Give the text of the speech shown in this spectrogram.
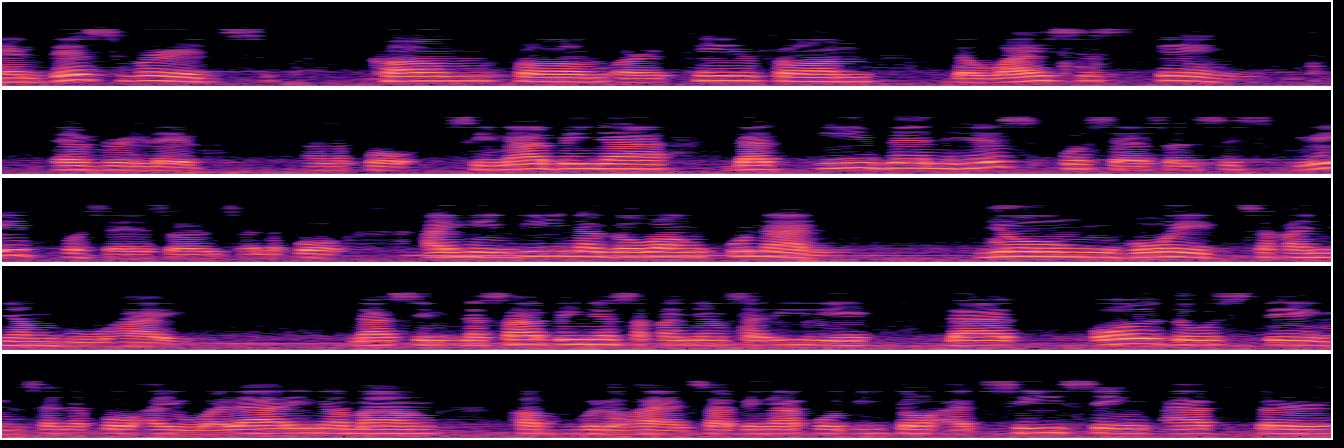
And these words come from or came from the wisest king ever lived. Ano po? Sinabi niya that even his possessions, his great possessions, ano po, ay hindi nagawang punan yung void sa kanyang buhay. Nasin, nasabi niya sa kanyang sarili that all those things ano po ay wala rin namang kabuluhan. Sabi nga po dito at chasing after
